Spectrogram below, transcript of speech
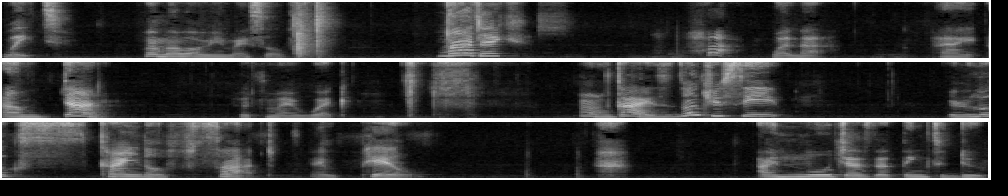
Wait, why am I worrying myself? Magic! Ha! Voila! I am done with my work. Mm, guys, don't you see? It looks kind of sad and pale. I know just the thing to do.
